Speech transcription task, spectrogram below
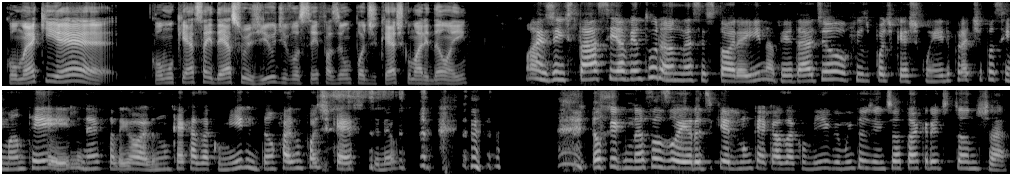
Como é que é, como que essa ideia surgiu de você fazer um podcast com o maridão aí? A gente está se aventurando nessa história aí. Na verdade, eu fiz o podcast com ele para, tipo assim, manter ele, né? Falei, olha, não quer casar comigo? Então faz um podcast, entendeu? eu fico nessa zoeira de que ele não quer casar comigo e muita gente já está acreditando já.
